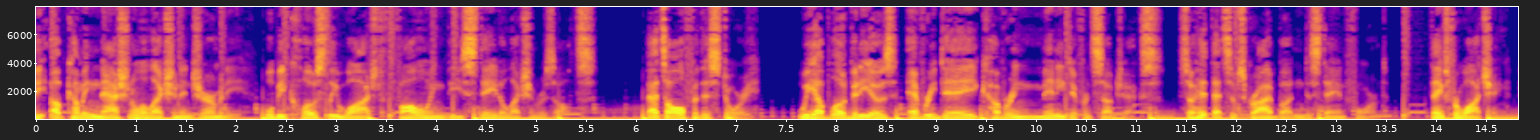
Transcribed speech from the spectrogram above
The upcoming national election in Germany will be closely watched following these state election results. That's all for this story. We upload videos every day covering many different subjects, so hit that subscribe button to stay informed. Thanks for watching.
